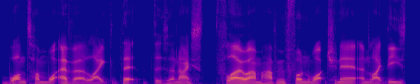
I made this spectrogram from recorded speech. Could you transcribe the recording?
want on whatever. Like that, there's a nice flow. I'm having fun watching it, and like these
